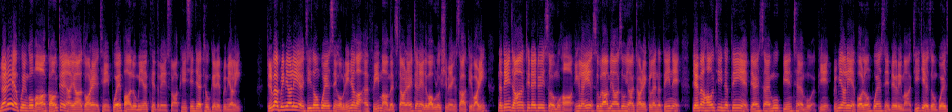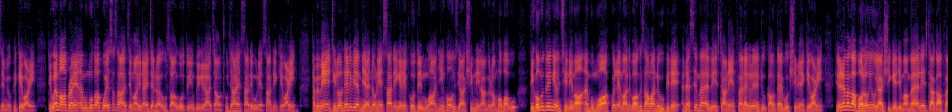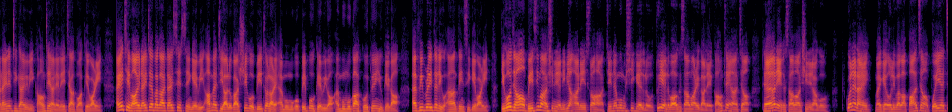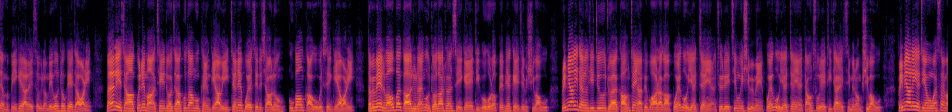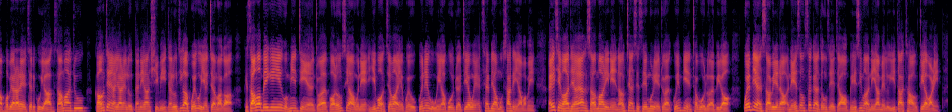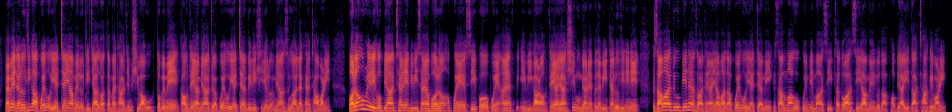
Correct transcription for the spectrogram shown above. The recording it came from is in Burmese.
United ရဲ့အဖွင့်ဂိုးမှာခေါင်းတန်ရာရာသွားတဲ့အချိန်ပွဲပါလို့မရခဲ့တယ်လဲဆိုတာဖြေရှင်းချက်ထုတ်ခဲ့တဲ့ Premier League ဒီတစ်ပတ်ပရီးမီးယားလိရဲ့အကြီးဆုံးပွဲအဆင့်ကိုမင်းညက FA မှာ Manchester United နဲ့လီဗာပူးတို့ရှင်ပြိုင်ကစားခဲ့ပါတယ်။နှစ်သင်းကြားထိတိုက်တွေ့ဆုံမှုဟာအင်္ဂလန်ရဲ့စူပလာအများဆုံးရထားတဲ့ကလပ်နှစ်သင်းနဲ့ပြိုင်ပွဲဟောင်းကြီးနှစ်သင်းရဲ့ပြိုင်ဆိုင်မှုပြင်းထန်မှုအပြင်ပရီးမီးယားလိရဲ့ဘောလုံးပွဲစဉ်ပြက်ကလေးမှာအကြီးကျယ်ဆုံးပွဲစဉ်မျိုးဖြစ်ခဲ့ပါတယ်။ဒီပွဲမှာ Brian Mbeumo ကပွဲဆက်ဆအချင်းမှာ United အတွက်ဥဆောင်ကိုသွင်းယူပေးခဲ့တာကြောင့်ထူးခြားတဲ့စတင်မှုနဲ့စတင်ခဲ့ပါတယ်။ဒါပေမဲ့ဒီလိုလှည့်တစ်ပြက်မြန်နှုံးနဲ့စတင်ခဲ့တဲ့ဂိုးသွင်းမှုဟာညှင်းခုန်စရာရှိမနေတာမျိုးတော့မဟုတ်ပါဘူး။ဒီဂိုးမသွင်းခင်အချိန်တွေမှာ Mbeumo ဟာကွင်းလယ်မှာတဘောကစားမနှုတ်ဖြစ်တဲ့ Alexis McAllister နဲ့ Van Dijk တို့နဲ့အတူခေါင်းတိုက်ဖို့ရှင်ပြိုင်ခဲ့ပါတယ်။ United ဘက်ကဘောလုံးရုံရရှိခဲ့ချိန်မှာ Matt Allister က Van Dijk နဲ့ထိခိုက်မိပြီးခေါင်းထင်ရနဲ့လဲကျသွားခဲ့ပါတယ်။အဲဒီအချိန်မှာ United ဘက်ကတိုက်စစ်ဆင်ခဲ့ပြီး Ahmed Diallo ကရှေ့ကိုပြေးထွက်လာတဲ့ Mbeumo ကိုပေးပို့ခဲ့ပြီးတော့ Mbeumo ကဂိုးသွင်းယူခဲ့က FA ပရိသတ်တွေကိုအံ့အားသင့်စေခဲ့ပါတယ်။ဒီဂိုးကြောင့်ဘေးစီးမှာရှိနေတဲ့နီးပြအာနေစလော့ဟာကျင်းနှမှုမရှိခဲ့သလိုသူ့ရဲ့လက်ဘောက်ကစားမတွေကလည်းခေါင်းထင်ရကြောင်းဒဏ်ရာနဲ့ကစားမရှိနေတာကိုကွင်းလယ်တိုင်းမိုက်ကယ်အိုလီဗာကဘာကြောင့်ပွဲရက်ချက်မပေးခဲ့တာလဲဆိုပြီးတော့မေးခွန်းထုတ်ခဲ့ကြပါတယ်။ မန်လေးစတာကွင်းထဲမှာအချိန်တော်ကြာကုသမှုခံယူခဲ့ရပြီးကျန်တဲ့ပွဲစဉ်တစ်ခြားလုံးဥကောင်းကာကိုဝစ်ဆင်ခဲ့ရပါတယ်။ဒါပေမဲ့လဘောက်ဘက်ကလူတိုင်းကိုဒေါသထွက်စေခဲ့တဲ့ဒီဂိုးကိုတော့ပယ်ဖျက်ခဲ့ခြင်းမရှိပါဘူး။ပရီးမီးယားလိတိုင်လူကြီးတူအတွက်ခေါင်းတန်ရဖြစ်ပွားတာကပွဲကိုရက်တက်ရန်အထွေထွေကျင်းဝင်းရှိပေမဲ့ပွဲကိုရက်တက်ရန်တောင်းဆိုတဲ့ထိကြတဲ့စီမံတော်မရှိပါဘူး။ပရီးမီးယားလိရဲ့တရားဝင် website မှာဖော်ပြထားတဲ့အချက်တစ်ခုအရကစားမတူခေါင်းတန်ရရတယ်လို့တန်တရားရှိပြီးတိုင်လူကြီးကပွဲကိုရက်တက်မှာကကစားမဘေးကင်းရေးကိုမြင့်တင်ရန်အတွက်ဘောလုံးဆရာဝန်နဲ့အရေးပေါ်ကျန်းမာရေးအဖွဲ့ကိုကွင်းထဲကိုဝင်ရောက်ဖို့အတွက်တရားဝင်အချက်ပြမှုစတင်ရပါမယ်။အဲဒီအချိန်မှာဒဏ်ရာရကစားမတွေနဲ့နောက်ထပ်စစ်ဆေးမှုတွေအတွက်ကွင်းပြင်ထွက်ဖို့လိုအပ်ပြီးတော့ပွဲပြန်စားပြီးတဲ့နောက်အနည်းဆုံးစက္ကန့်30ကြာအောင်ဘေးစီးမှနေရမယ်လို့ရေးသားထားအောင်တွေ့ရပါတယ်။ဒါပေမဲ့ဒန်လိုကြီးကပွဲကိုရက်တန့်ရမယ်လို့တိကျစွာသတ်မှတ်ထားခြင်းမရှိပါဘူး။သို့ပေမဲ့ခေါင်းတန်ရများအတွက်ပွဲကိုရက်တန့်ပေးလိရှိတယ်လို့အများစုကလက်ခံထားပါတယ်။ဘောလုံးဥပဒေတွေကိုပြဋ္ဌာန်းတဲ့ပြည်ပဆိုင်ရာဘောလုံးအဖွဲ့အစည်းဘောအဖွဲ့ IFAB ကတော့ဒဏ်ရာရရှိမှုများနဲ့ပတ်သက်ပြီးဒန်လိုကြီးအနေနဲ့ကစားမတူပြင်းထန်စွာဒဏ်ရာရမှသာပွဲကိုရက်တန့်ပြီးကစားသမားကိုကွင်းပြင်မှစီထွက်သွားစေရမယ်လို့သာဖော်ပြရေးသားထားခဲ့ပါတယ်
